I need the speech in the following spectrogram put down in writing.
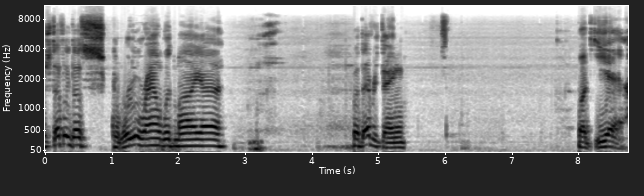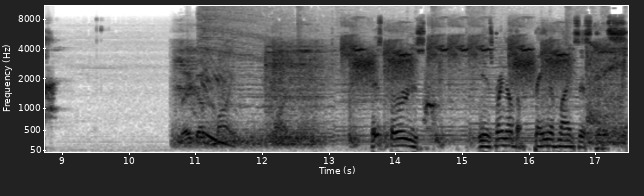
Which definitely does screw around with my, uh, with everything. But yeah, Make up mind. This bird is, is right now the bane of my existence.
